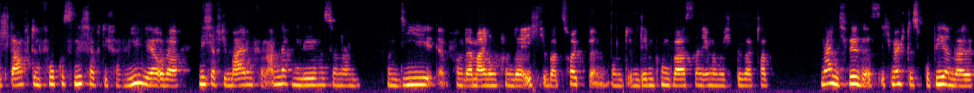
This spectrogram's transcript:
ich darf den Fokus nicht auf die Familie oder nicht auf die Meinung von anderen legen, sondern von die, von der Meinung, von der ich überzeugt bin. Und in dem Punkt war es dann irgendwann, wo ich gesagt habe, nein, ich will das, ich möchte es probieren, weil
